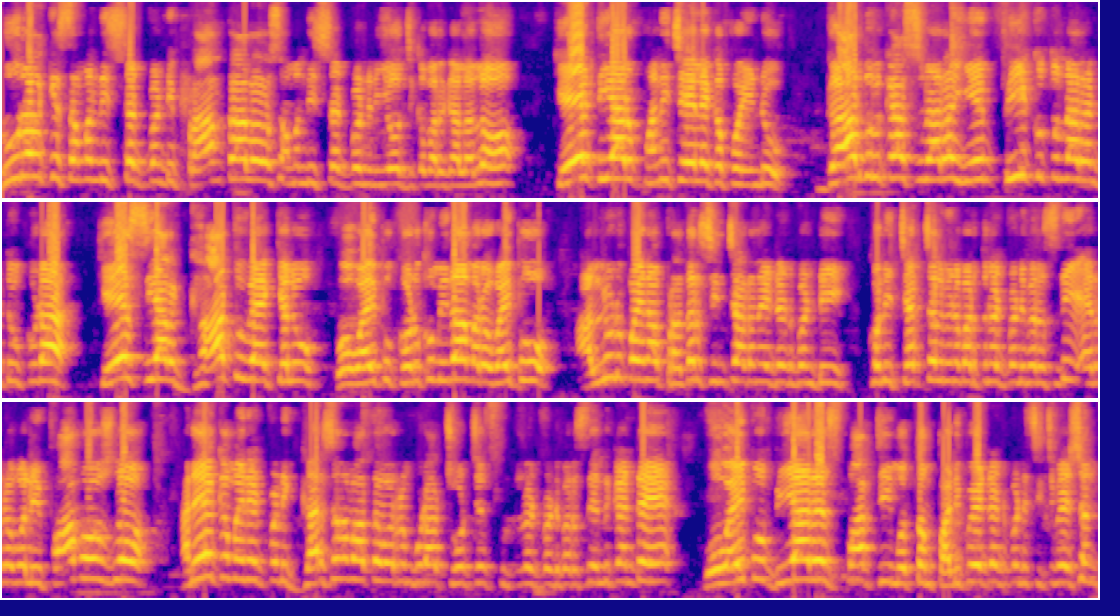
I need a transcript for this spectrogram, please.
రూరల్కి సంబంధించినటువంటి ప్రాంతాలలో సంబంధించినటువంటి నియోజకవర్గాలలో కేటీఆర్ పని చేయలేకపోయిండు. గార్దులు కాస్తున్నారా ఏం పీకుతున్నారంటూ కూడా కేసీఆర్ ఘాటు వ్యాఖ్యలు ఓ వైపు కొడుకు మీద మరోవైపు అల్లుడు పైన ప్రదర్శించాడనేటటువంటి కొన్ని చర్చలు వినబడుతున్నటువంటి పరిస్థితి. ఎర్రవల్లి ఫామ్ హౌస్లో అనేకమైనటువంటి ఘర్షణ వాతావరణం కూడా చోటు చేసుకుంటున్నటువంటి పరిస్థితి. ఎందుకంటే ఓవైపు బీఆర్ఎస్ పార్టీ మొత్తం పడిపోయేటటువంటి సిచ్యువేషన్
